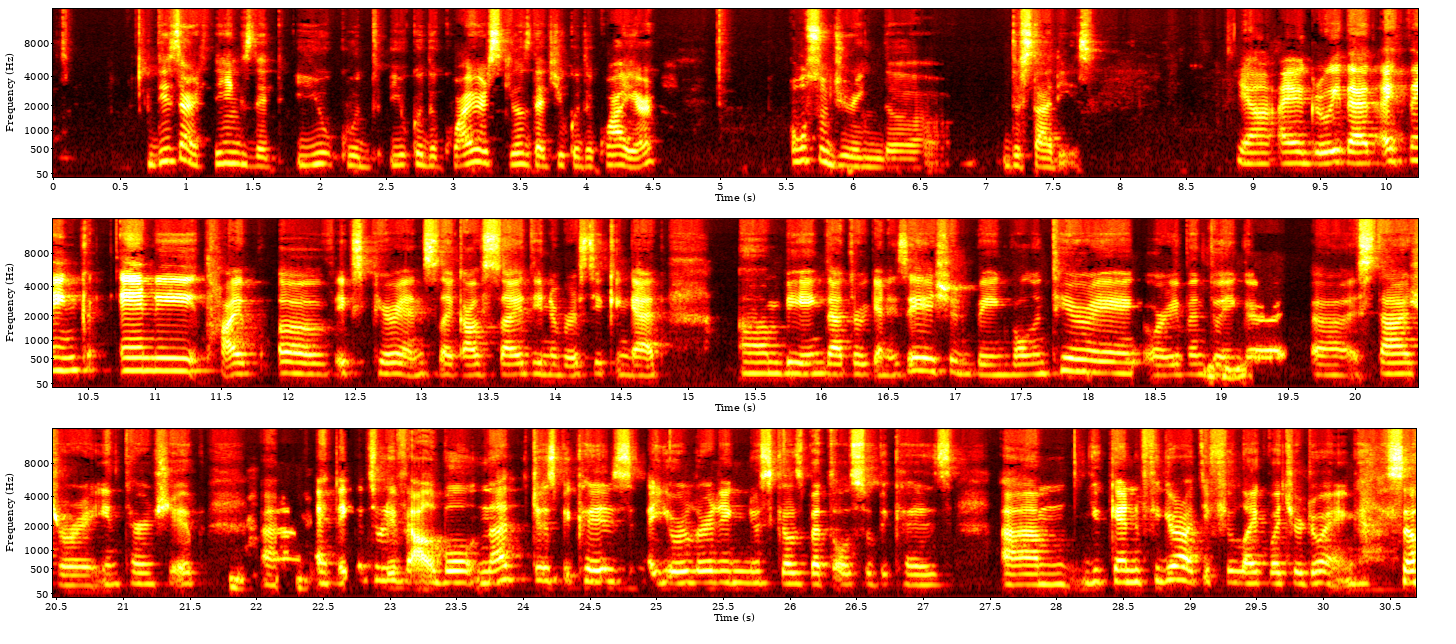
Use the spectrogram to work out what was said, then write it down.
these are things that you could you could acquire skills that you could acquire also during the the studies yeah, I agree with that. I think any type of experience, like outside the university, can get um, being that organization, being volunteering, or even doing mm-hmm. a, a stage or internship. Um, I think it's really valuable, not just because you're learning new skills, but also because um, you can figure out if you like what you're doing. So,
